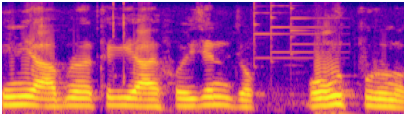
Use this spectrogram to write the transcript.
ইনি আপনার থেকে হয়েছেন বহুত পুরনো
